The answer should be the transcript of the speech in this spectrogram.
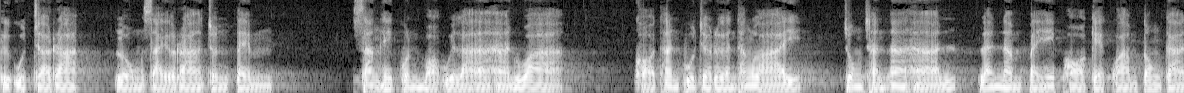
คืออุจจาระ ลงใส่รางจนเต็ม สั่งให้คนบอกเวลาอาหารว่า ขอท่านผู้เจริญทั้งหลาย จงฉันอาหารและนำไปให้พอแก่ความต้องการ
